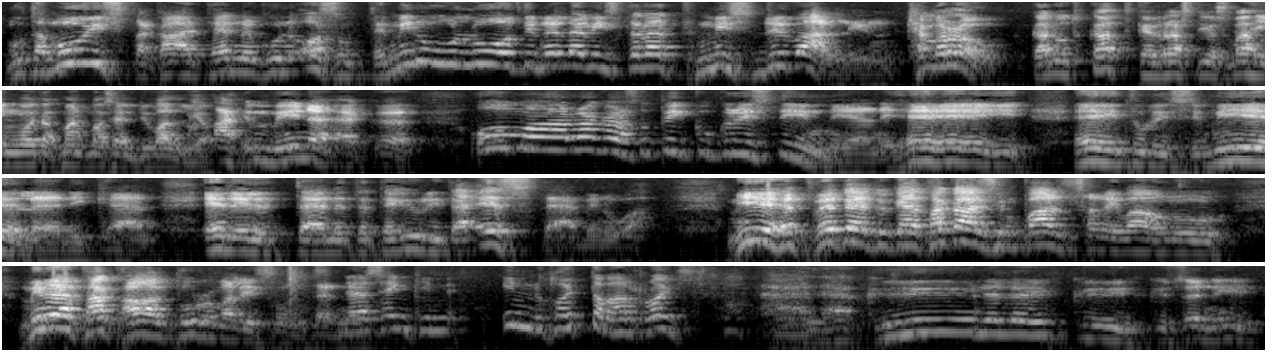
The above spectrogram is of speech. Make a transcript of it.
Mutta muistakaa, että ennen kuin osutte minuun luotine lävistävät Miss Duvallin. Cameron! Kadut katkerasti, jos vahingoitat mademoiselle Duvalia. Ai minäkö? Omaa rakastu pikku Kristiiniäni. Hei, ei tulisi mieleenikään. Edellyttäen, että te yritä estää minua. Miehet, vetäytykää takaisin panssarivaunuun. Minä takaan turvallisuutenne. Sinä senkin inhoittavan roisto. Älä kyynelöi kyyhkyseni.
